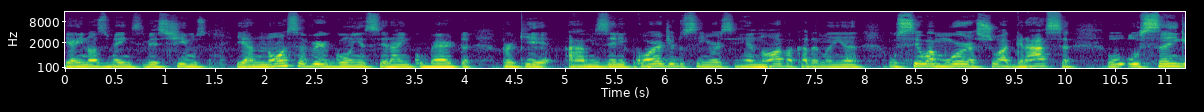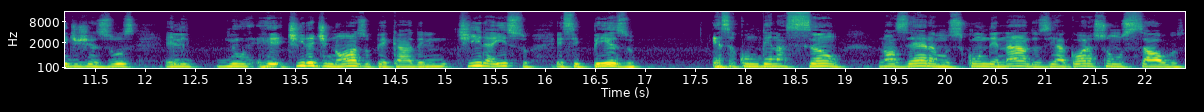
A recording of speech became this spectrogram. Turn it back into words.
E aí nós vestimos e a nossa vergonha será encoberta, porque a misericórdia do Senhor se renova a cada manhã. O seu amor, a sua graça, o, o sangue de Jesus, ele retira de nós o pecado, ele tira isso, esse peso, essa condenação nós éramos condenados e agora somos salvos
